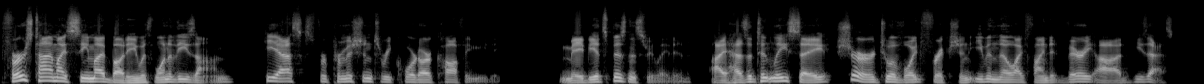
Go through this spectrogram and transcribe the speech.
first time I see my buddy with one of these on, he asks for permission to record our coffee meeting. Maybe it's business related. I hesitantly say sure to avoid friction, even though I find it very odd he's asking.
